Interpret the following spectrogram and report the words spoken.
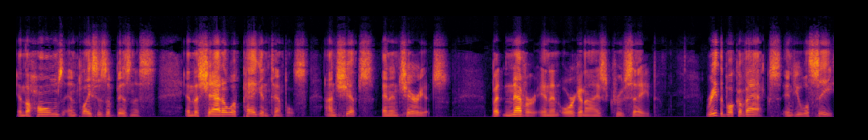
in the homes and places of business, in the shadow of pagan temples, on ships and in chariots, but never in an organized crusade. Read the book of Acts, and you will see.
